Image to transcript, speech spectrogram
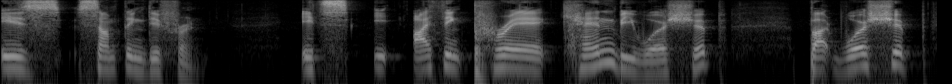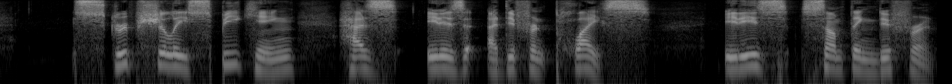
is something different. It's, it, I think prayer can be worship, but worship, scripturally speaking, has, it is a different place. It is something different.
